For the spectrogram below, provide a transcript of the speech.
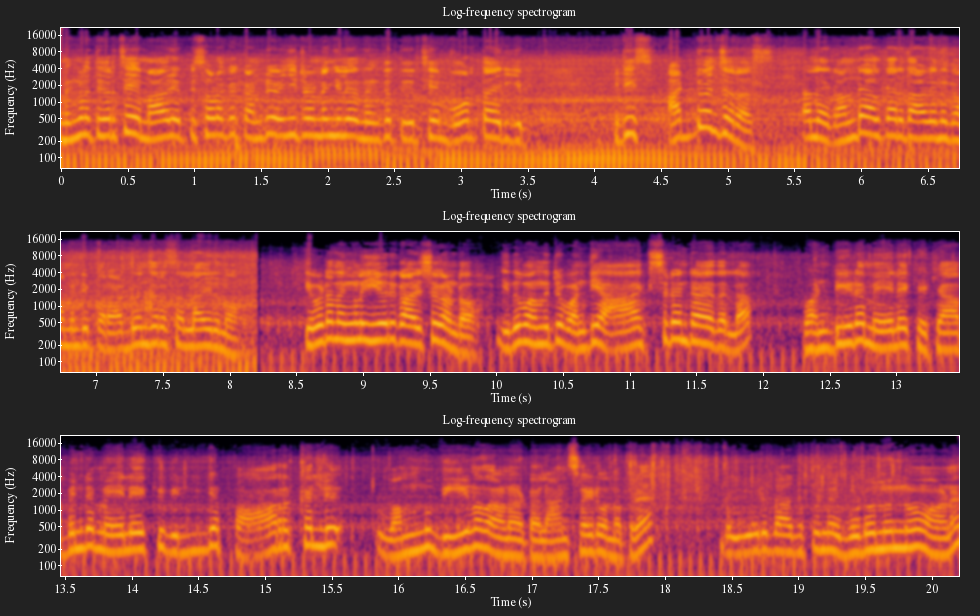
നിങ്ങൾ തീർച്ചയായും ആ ഒരു എപ്പിസോഡൊക്കെ കണ്ടു കഴിഞ്ഞിട്ടുണ്ടെങ്കിൽ നിങ്ങൾക്ക് തീർച്ചയായും ബോർത്തായിരിക്കും ഇറ്റ് ഈസ് അഡ്വഞ്ചറസ് അല്ലേ കണ്ട ആൾക്കാർ താഴെ നിന്ന് കമൻറ്റിൽ പറ അഡ്വഞ്ചറസ് അല്ലായിരുന്നോ ഇവിടെ നിങ്ങൾ ഈ ഒരു കാഴ്ച കണ്ടോ ഇത് വന്നിട്ട് വണ്ടി ആക്സിഡൻ്റ് ആയതല്ല വണ്ടിയുടെ മേലേക്ക് ക്യാബിന്റെ മേലേക്ക് വലിയ പാറക്കല്ല് വന്നു വീണതാണ് കേട്ടോ ലാൻഡ് സ്ലൈഡ് വന്നപ്പോൾ ഈ ഒരു ഭാഗത്തു നിന്ന് ഇവിടെ നിന്നുമാണ്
